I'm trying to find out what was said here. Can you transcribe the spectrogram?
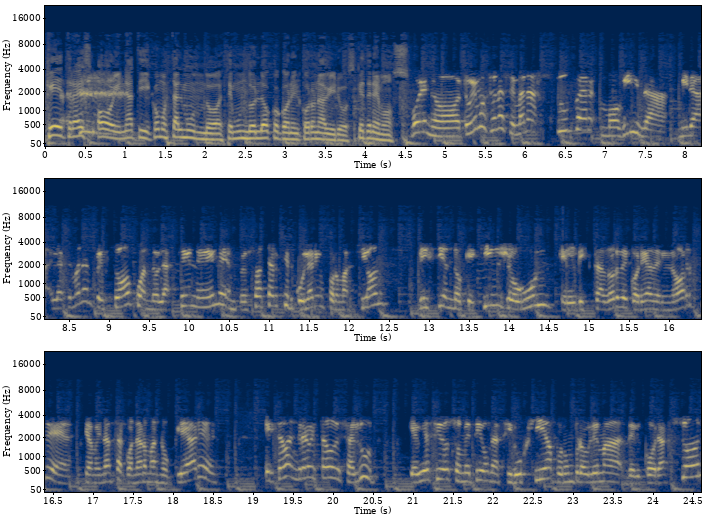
¿Qué traes hoy, Nati? ¿Cómo está el mundo, este mundo loco con el coronavirus? ¿Qué tenemos? Bueno, tuvimos una semana súper movida. Mira, la semana empezó cuando la CNN empezó a hacer circular información diciendo que Kim Jong-un, el dictador de Corea del Norte, que amenaza con armas nucleares, estaba en grave estado de salud, que había sido sometido a una cirugía por un problema del corazón.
